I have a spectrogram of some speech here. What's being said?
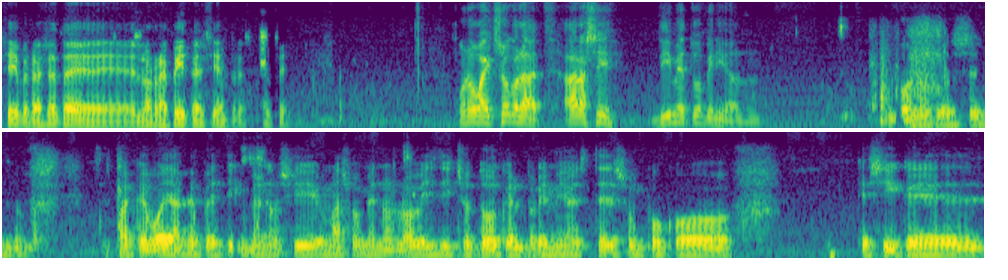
Sí, pero ese te lo repiten siempre. En fin. Bueno, White Chocolate, ahora sí, dime tu opinión. Bueno, pues, eh, ¿para qué voy a repetirme? No? Si más o menos lo habéis dicho todo, que el premio este es un poco. Que sí, que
